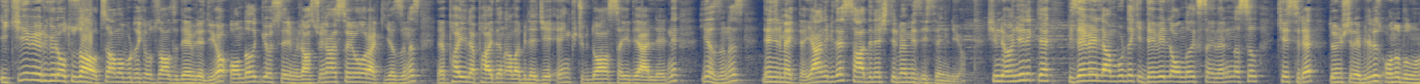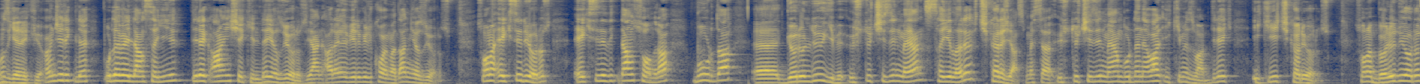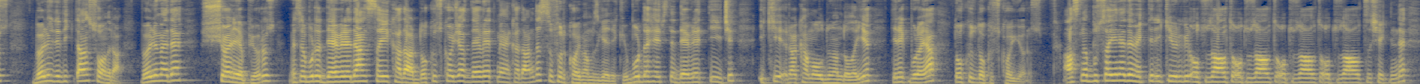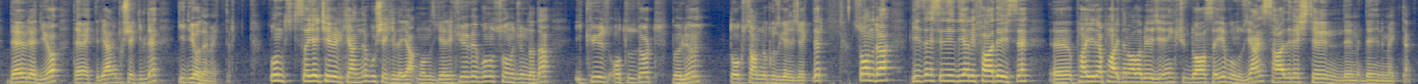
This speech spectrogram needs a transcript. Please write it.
2,36 ama buradaki 36 devrediyor. Ondalık gösterimi rasyonel sayı olarak yazınız ve pay ile paydan alabileceği en küçük doğal sayı değerlerini yazınız denilmekte. Yani bir de sadeleştirmemiz isteniliyor. Şimdi öncelikle bize verilen buradaki devirli ondalık sayılarını nasıl kesire dönüştürebiliriz onu bulmamız gerekiyor. Öncelikle burada verilen sayıyı direkt aynı şekilde yazıyoruz. Yani araya virgül koymadan yazıyoruz. Sonra eksi diyoruz. Eksi dedikten sonra burada e, görüldüğü gibi üstü çizilmeyen sayıları çıkaracağız. Mesela üstü çizilmeyen burada ne var? 2'miz var. Direkt 2'yi çıkarıyoruz. Sonra bölü diyoruz. Bölü dedikten sonra bölüme de şöyle yapıyoruz. Mesela burada devreden sayı kadar 9 koyacağız. Devretmeyen kadar da 0 koymamız gerekiyor. Burada hepsi de devrettiği için 2 rakam olduğundan dolayı direkt buraya 9 9 koyuyoruz. Aslında bu sayı ne demektir? 2,36 36 36 36 şeklinde devrediyor demektir. Yani bu şekilde gidiyor demektir. Bunu sayıya çevirirken de bu şekilde yapmamız gerekiyor ve bunun sonucunda da 234 bölü 99 gelecektir. Sonra bizden istediği diğer ifade ise e, pay ile paydan alabileceği en küçük doğal sayıyı bulunuz. Yani sadeleştirin denilmekte.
